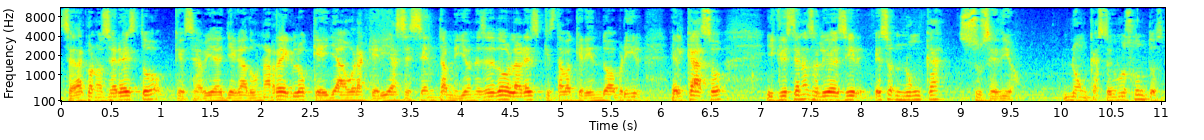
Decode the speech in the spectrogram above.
Se da a conocer esto, que se había llegado a un arreglo, que ella ahora quería 60 millones de dólares, que estaba queriendo abrir el caso, y Cristiano salió a decir, eso nunca sucedió, nunca estuvimos juntos.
